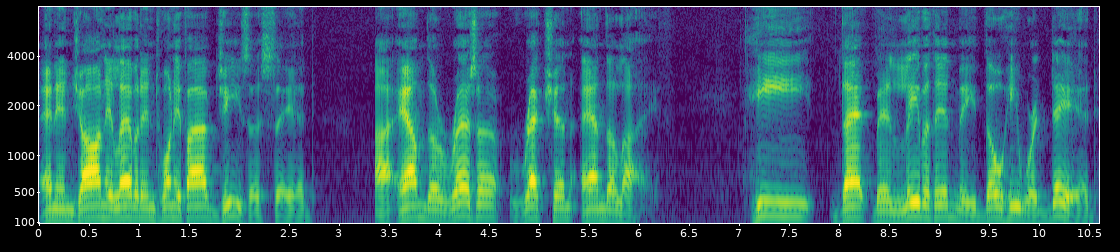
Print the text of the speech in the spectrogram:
And in John 11 and 25, Jesus said, I am the resurrection and the life. He that believeth in me, though he were dead,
